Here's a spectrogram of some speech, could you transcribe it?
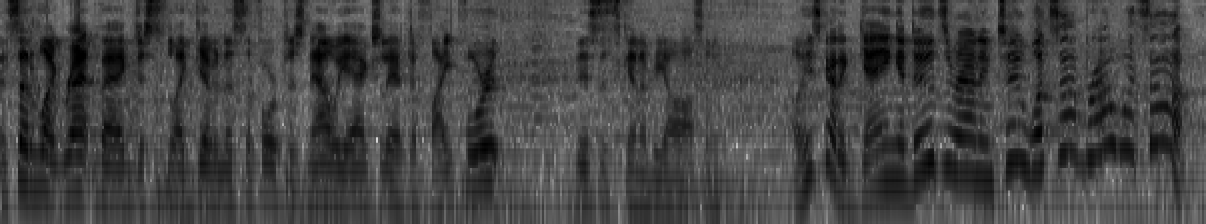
Instead of like Ratbag just like giving us the fortress, now we actually have to fight for it. This is gonna be awesome. Oh, he's got a gang of dudes around him too. What's up, bro? What's up?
